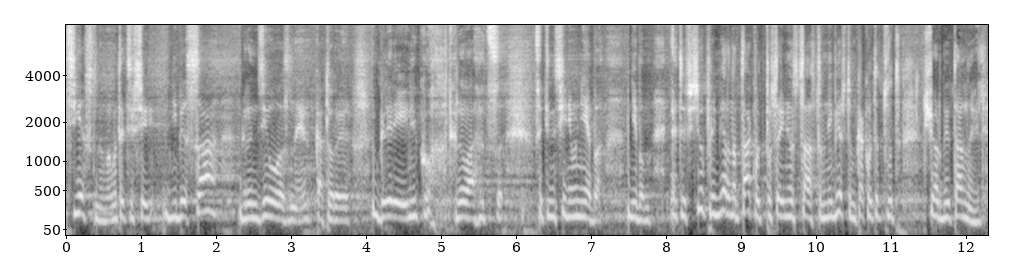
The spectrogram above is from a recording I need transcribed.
тесного, вот эти все небеса грандиозные, которые в галерее Нико открываются с этим синим небо, небом, это все примерно так вот по сравнению с Царством Небесным, как вот этот вот черный тоннель.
